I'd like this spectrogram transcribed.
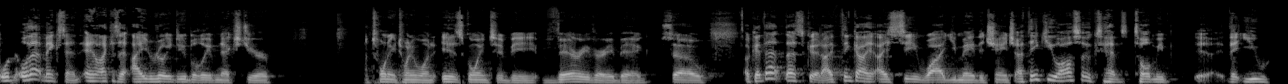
well, that makes sense. And like I said, I really do believe next year 2021 is going to be very, very big. So, okay, that that's good. I think I, I see why you made the change. I think you also have told me uh, that you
